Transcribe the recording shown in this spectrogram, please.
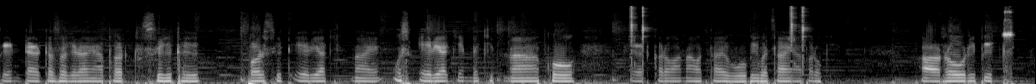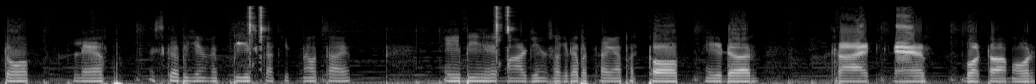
पेंट टाटल्स वगैरह यहाँ पर सीट है, पर सीट एरिया कितना है, उस एरिया के अंदर कितना आपको ऐड करवाना होता है वो भी बताया यहाँ पर ओके और रो रिपीट टॉप लेफ़्ट इसका भी पीस का कितना होता है? ए भी है मार्जिन वगैरह बताया यहाँ पर top header right left bottom और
